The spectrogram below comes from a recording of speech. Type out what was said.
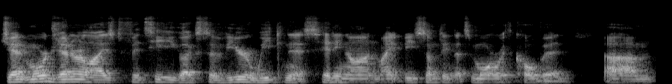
gen- more generalized fatigue, like severe weakness hitting on might be something that's more with COVID. Um,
